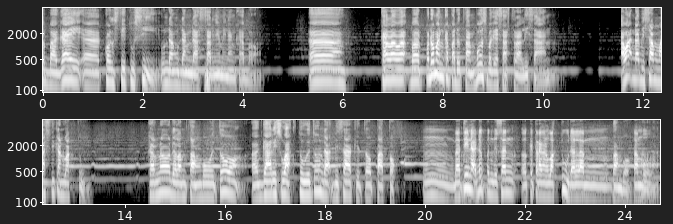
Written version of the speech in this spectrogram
sebagai eh, konstitusi undang-undang dasarnya Minangkabau. Eh, kalau berpedoman kepada tambo sebagai sastra lisan, awak tidak bisa memastikan waktu. Karena dalam tambo itu eh, garis waktu itu tidak bisa kita patok Hmm, berarti tidak ada penulisan eh, keterangan waktu dalam tambo. Tambo. Nah,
